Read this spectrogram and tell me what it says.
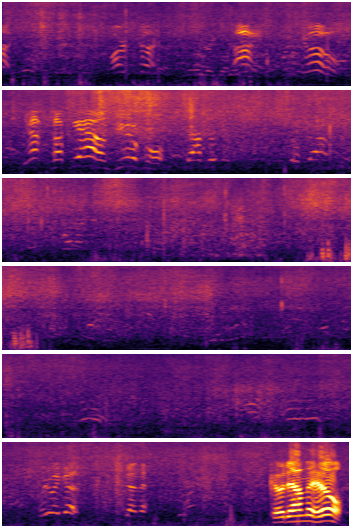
Cut. Hard cut. Nice. Way to go. Yep, tuck down. Beautiful. Back over. Go faster. Where do I go? Down there. Go down the hill.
